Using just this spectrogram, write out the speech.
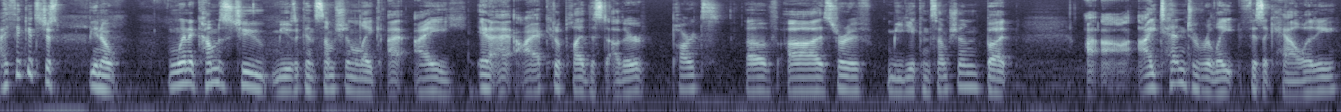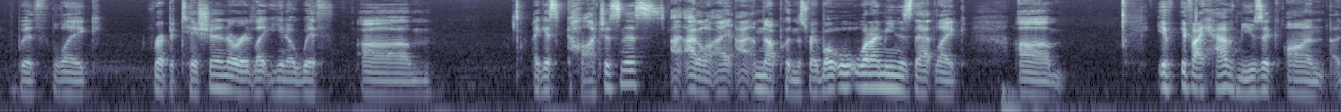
I, I think it's just you know when it comes to music consumption like i i and i, I could apply this to other parts of uh sort of media consumption but I, I I tend to relate physicality with like repetition or like you know with um I guess consciousness. I, I don't know. I I'm not putting this right, but what I mean is that like, um, if if I have music on uh,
